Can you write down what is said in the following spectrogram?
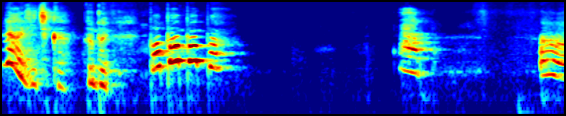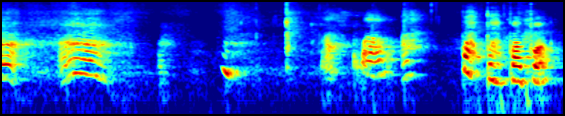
Лялечка, роби. Папа, папа. Папа, папа.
